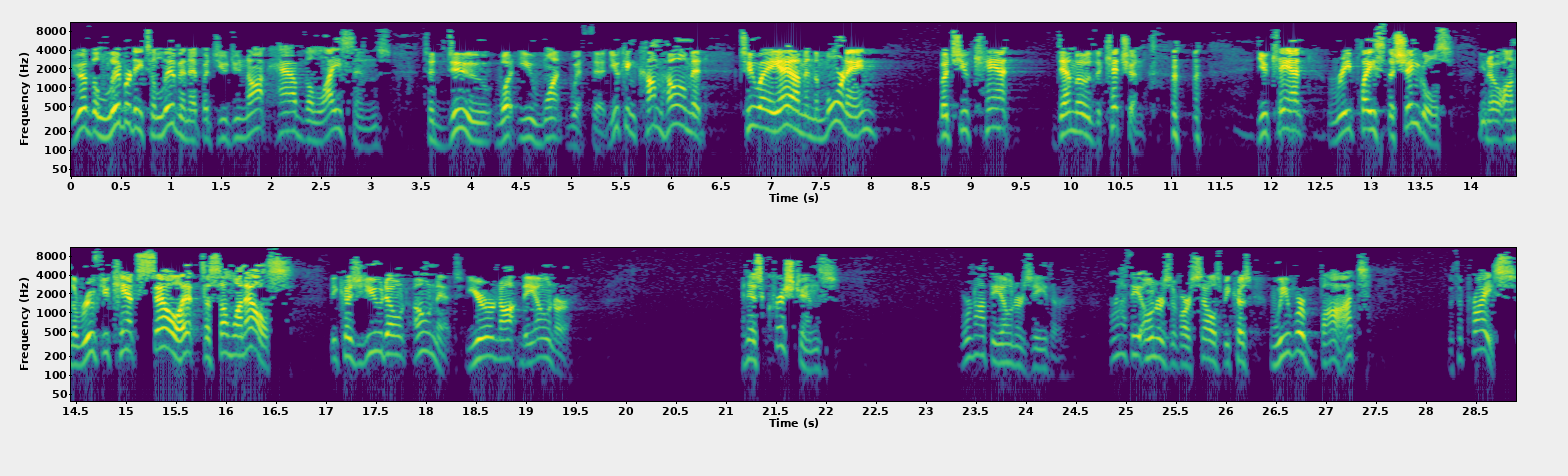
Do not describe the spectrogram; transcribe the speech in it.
You have the liberty to live in it, but you do not have the license to do what you want with it. You can come home at 2 a.m. in the morning, but you can't demo the kitchen. you can't replace the shingles, you know, on the roof. You can't sell it to someone else because you don't own it. You're not the owner. And as Christians, we're not the owners either. We're not the owners of ourselves because we were bought with a price.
